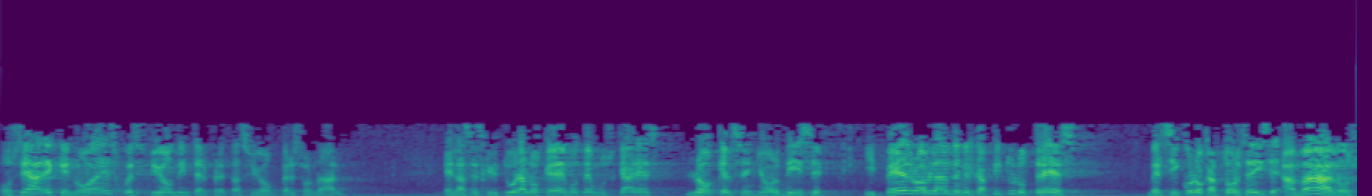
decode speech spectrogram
O sea, de que no es cuestión de interpretación personal. En las Escrituras lo que debemos de buscar es lo que el Señor dice. Y Pedro hablando en el capítulo 3, versículo 14 dice, amados,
